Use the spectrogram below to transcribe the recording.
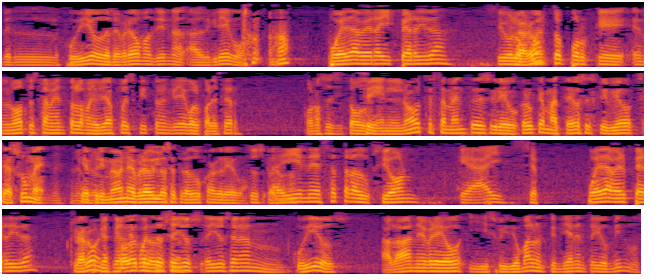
del judío, del hebreo más bien al, al griego. Ajá. ¿Puede haber ahí pérdida? Digo, Claro. lo cuento porque en el Nuevo Testamento la mayoría fue escrito en griego al parecer. O no sé si todo. Sí, en el Nuevo Testamento es griego. Creo que Mateo se escribió, se asume que primero en hebreo y luego se tradujo a griego. Entonces ahí no. en esa traducción que hay, ¿se puede haber pérdida? Claro, Porque al final de cuentas traducción. ellos, ellos eran judíos, hablaban hebreo y su idioma lo entendían entre ellos mismos.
